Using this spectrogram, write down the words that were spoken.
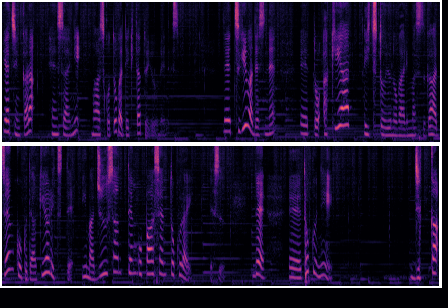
家賃から返済に回すことができたという例です。で次はですね、えーと、空き家率というのがありますが全国で空き家率って今13.5%くらいです。で、えー、特に実家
